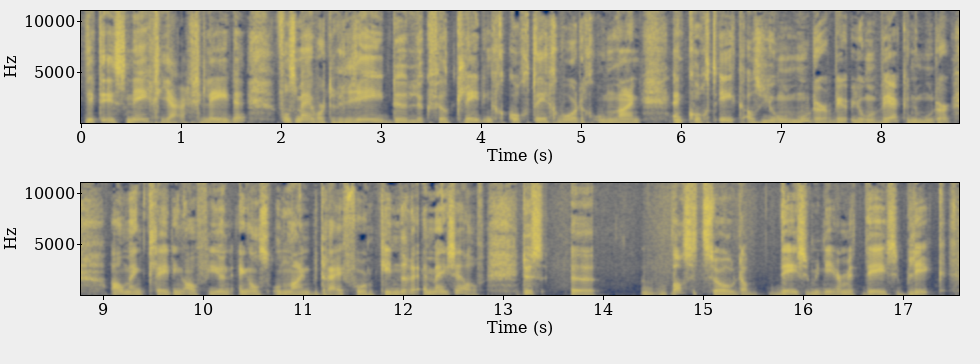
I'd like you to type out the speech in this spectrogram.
Dit is negen jaar geleden. Volgens mij wordt redelijk veel kleding gekocht tegenwoordig online. En kocht ik als jonge moeder, jonge werkende moeder, al mijn kleding al via een Engels online bedrijf voor mijn kinderen en mijzelf. Dus uh, was het zo dat deze meneer met deze blik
